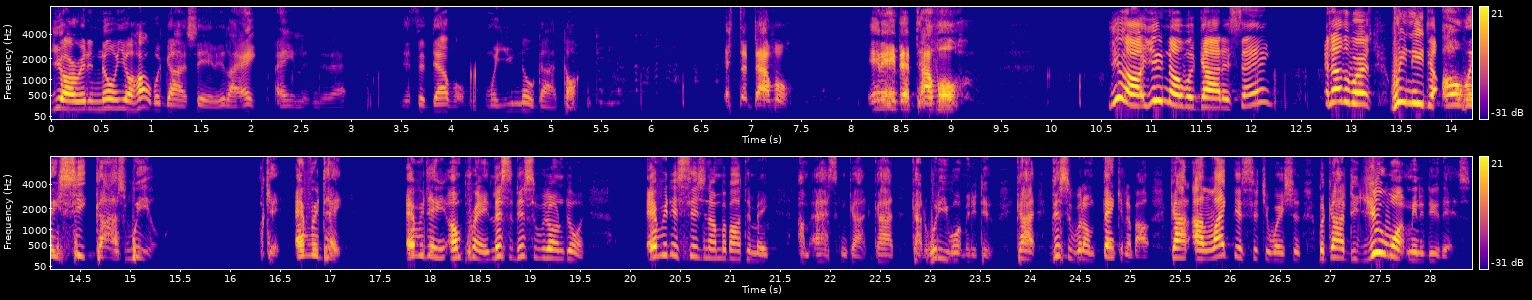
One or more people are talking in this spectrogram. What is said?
You already know in your heart what God said. It's like, hey, I ain't listening to that. It's the devil. When you know God talking to you. It's the devil. It ain't the devil. You, all, you know what God is saying. In other words, we need to always seek God's will. Okay, every day, every day I'm praying. Listen, this is what I'm doing. Every decision I'm about to make, I'm asking God, God, God, what do you want me to do? God, this is what I'm thinking about. God, I like this situation, but God, do you want me to do this?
